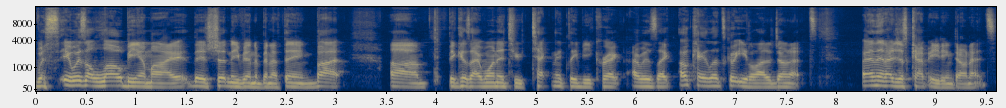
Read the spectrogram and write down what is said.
was it was a low BMI. It shouldn't even have been a thing, but um, because I wanted to technically be correct, I was like, okay, let's go eat a lot of donuts, and then I just kept eating donuts.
